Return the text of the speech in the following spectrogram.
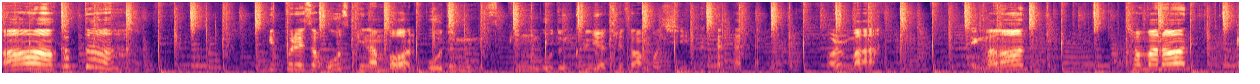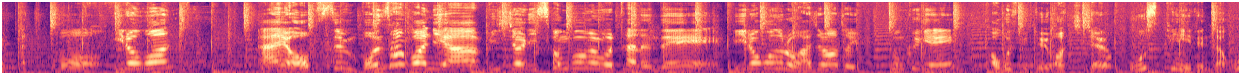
아 아깝다. 킥플에서 5스핀 한 번, 모든 스핀 모든 클리어 최소 한 번씩. 얼마? 100만 원? 1000만 원? 뭐 1억 원? 아예 없으면 뭔 상관이야 미션이 성공을 못 하는데 1억 원으로 가져와서 통 크게 아 5스핀 돼요? 아 진짜요? 5스핀이 된다고?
